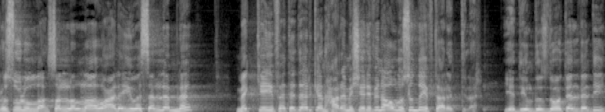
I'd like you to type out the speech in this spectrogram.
Resulullah sallallahu aleyhi ve sellemle Mekke'yi fethederken Harem-i Şerif'in avlusunda iftar ettiler. Yedi yıldızlı otelde değil.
